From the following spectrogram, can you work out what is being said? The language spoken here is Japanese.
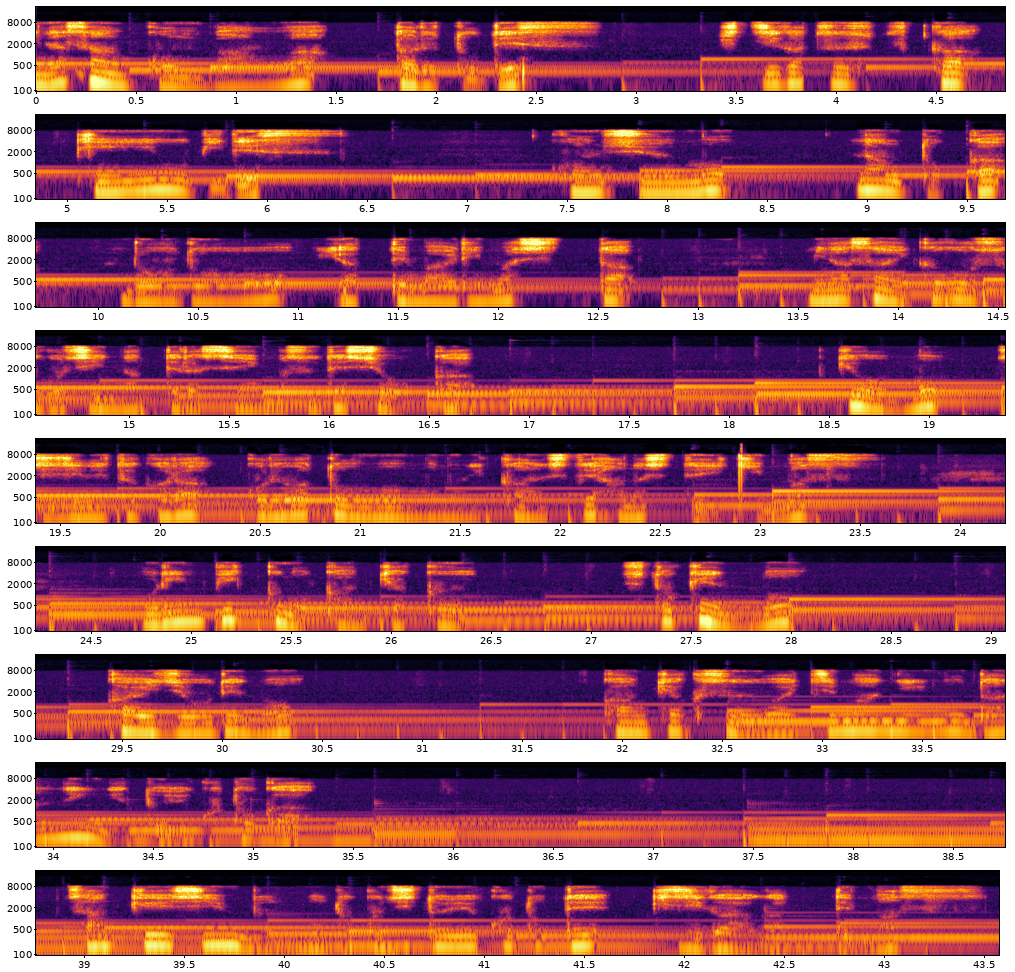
皆さんこんばんは、タルトです。7月2日金曜日です。今週もなんとか労働をやってまいりました。皆さんいかがお過ごしになってらっしゃいますでしょうか今日も時事ネタからこれはと思うものに関して話していきます。オリンピックの観客、首都圏の会場での観客数は1万人を断念へということが産経新聞の独自ということで記事が上がってます。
